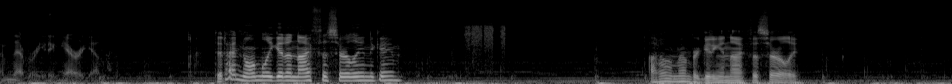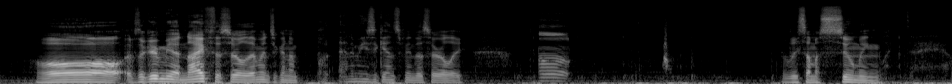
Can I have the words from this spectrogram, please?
I'm never eating here again. Did I normally get a knife this early in the game? I don't remember getting a knife this early. Oh, if they're giving me a knife this early, that means they're gonna put enemies against me this early. Uh. At least I'm assuming. What the hell?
